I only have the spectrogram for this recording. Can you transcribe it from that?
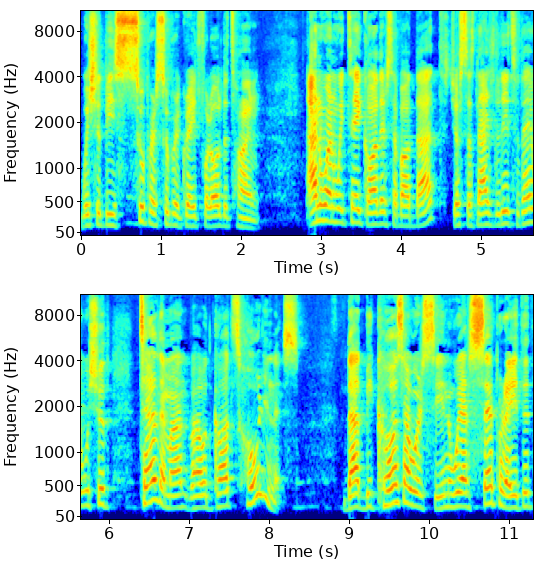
We should be super, super grateful all the time. And when we take others about that, just as Nigel did today, we should tell them about God's holiness. That because our sin, we are separated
